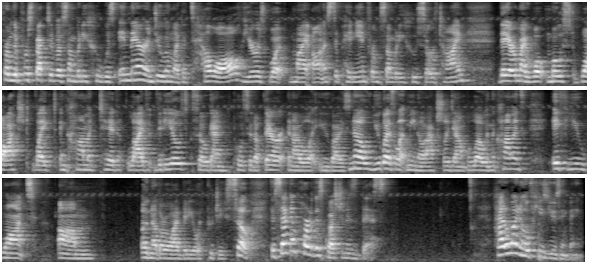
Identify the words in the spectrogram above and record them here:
from the perspective of somebody who was in there and doing like a tell all. Here's what my honest opinion from somebody who served time. They are my most watched, liked, and commented live videos. So again, post it up there and I will let you guys know. You guys let me know actually down below in the comments if you want um, another live video with Poochie. So the second part of this question is this. How do I know if he's using me?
